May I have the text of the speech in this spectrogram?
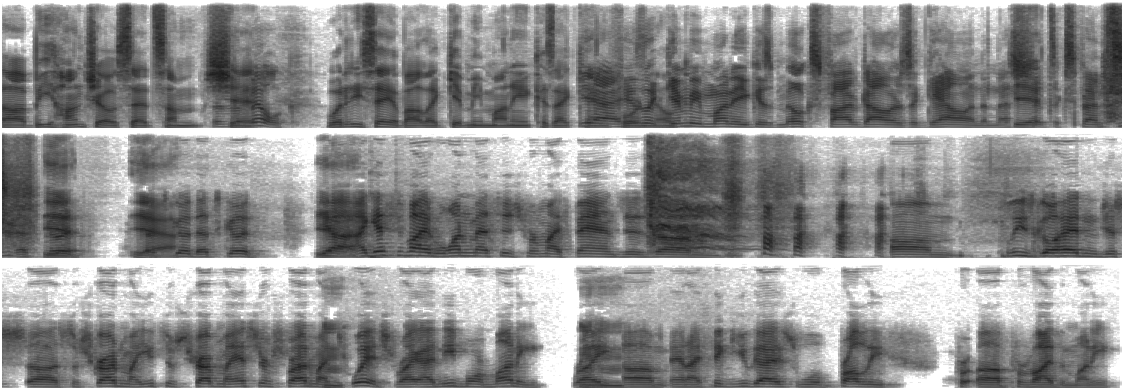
uh, B Huncho said some There's shit. milk. What did he say about like give me money because I can't afford it? Yeah, afford he's like, milk? give me money because milk's five dollars a gallon, and that Yeah. shit's expensive. That's good. yeah. That's good. That's good. Yeah. Yeah. I guess if I had one message for my fans is um um please go ahead and just uh, subscribe to my YouTube, subscribe to my Instagram, subscribe to my Mm. Twitch. Right, I need more money. Right, Mhm. um, and I think you guys will probably pr- uh, provide the money.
